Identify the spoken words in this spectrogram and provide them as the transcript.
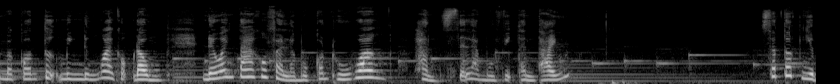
mà còn tự mình đứng ngoài cộng đồng, nếu anh ta không phải là một con thú hoang, hẳn sẽ là một vị thần thánh. Sắp tốt nghiệp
